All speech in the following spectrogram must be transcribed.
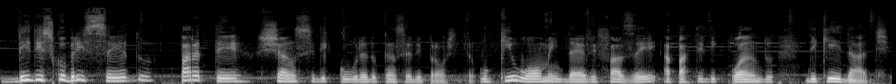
de descobrir cedo para ter chance de cura do câncer de próstata. O que o homem deve fazer, a partir de quando, de que idade?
